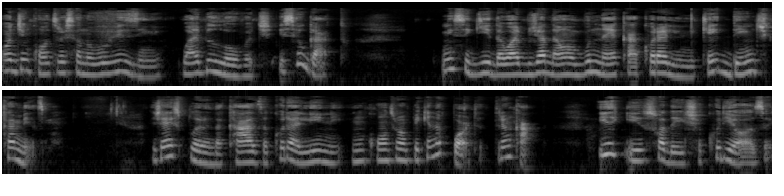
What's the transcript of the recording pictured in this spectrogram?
onde encontra seu novo vizinho, Web Lovat, e seu gato. Em seguida, Web já dá uma boneca a Coraline, que é idêntica à mesma. Já explorando a casa, Coraline encontra uma pequena porta trancada, e isso a deixa curiosa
